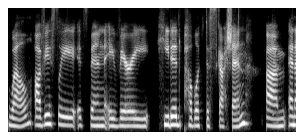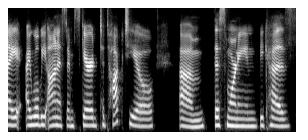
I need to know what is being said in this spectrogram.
well, obviously, it's been a very heated public discussion. Um, and I, I will be honest, I'm scared to talk to you um, this morning because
